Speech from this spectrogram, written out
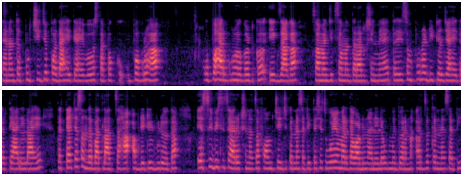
त्यानंतर पुढची जे पद आहे ते आहे व्यवस्थापक उपगृहा उपहारगृह गट एक जागा सामाजिक समांतर आरक्षण न्याय. तर हे संपूर्ण डिटेल जे आहे तर ते आलेलं आहे. तर त्याच्या संदर्भातला आजचा हा अपडेटेड व्हिडिओ होता. एस सी बी सीचा आरक्षणाचा फॉर्म चेंज करण्यासाठी तसेच वयोमर्यादा वाढून आलेल्या उमेदवारांना अर्ज करण्यासाठी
